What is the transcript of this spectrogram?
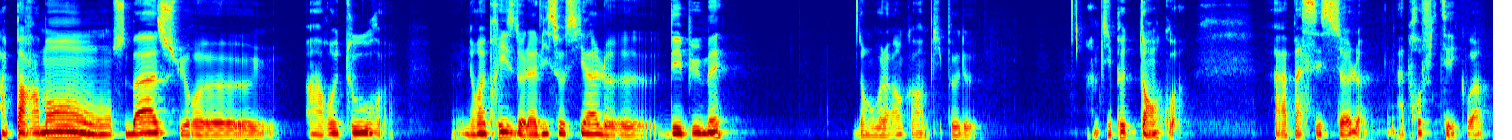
Apparemment, on se base sur un retour, une reprise de la vie sociale début mai. Donc voilà, encore un petit peu de, un petit peu de temps, quoi, à passer seul, à profiter, quoi.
